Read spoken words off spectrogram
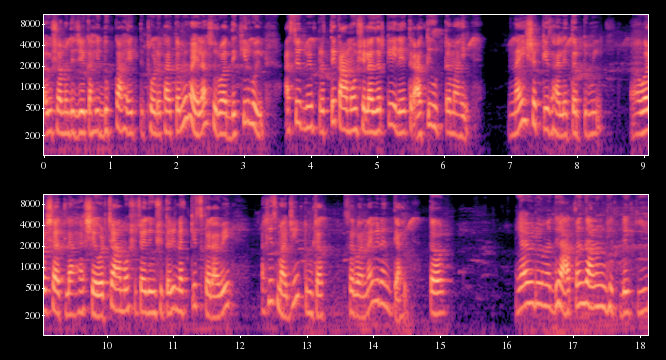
आयुष्यामध्ये जे काही दुःख आहेत ते थोडेफार कमी व्हायला सुरुवात देखील होईल. असे तुम्ही प्रत्येक अमावशेला जर केले तर अतिउत्तम आहे. नाही शक्य झाले तर तुम्ही वर्षातला ह्या शेवटच्या अमावस्येच्या दिवशी तरी नक्कीच करावे अशीच माझी तुमच्या सर्वांना विनंती आहे. तर या व्हिडिओमध्ये आपण जाणून घेतले की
